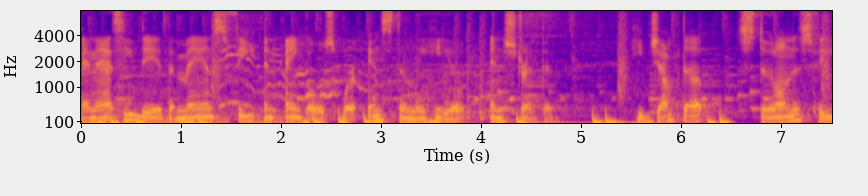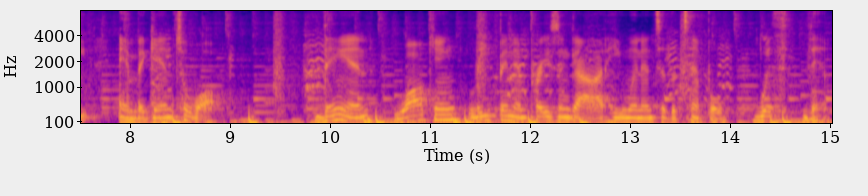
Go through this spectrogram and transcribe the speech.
And as he did, the man's feet and ankles were instantly healed and strengthened. He jumped up, stood on his feet, and began to walk. Then, walking, leaping, and praising God, he went into the temple with them.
